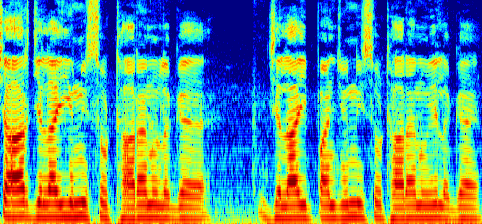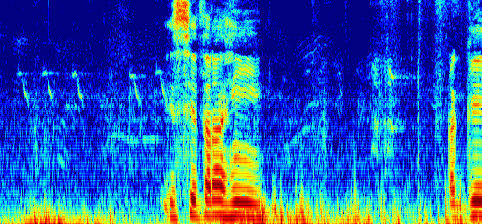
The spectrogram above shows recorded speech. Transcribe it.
4 ਜੁਲਾਈ 1918 ਨੂੰ ਲੱਗਾ ਹੈ, ਜੁਲਾਈ 5 1918 ਨੂੰ ਇਹ ਲੱਗਾ ਇਸੇ ਤਰ੍ਹਾਂ ਹੀ ਅੱਗੇ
